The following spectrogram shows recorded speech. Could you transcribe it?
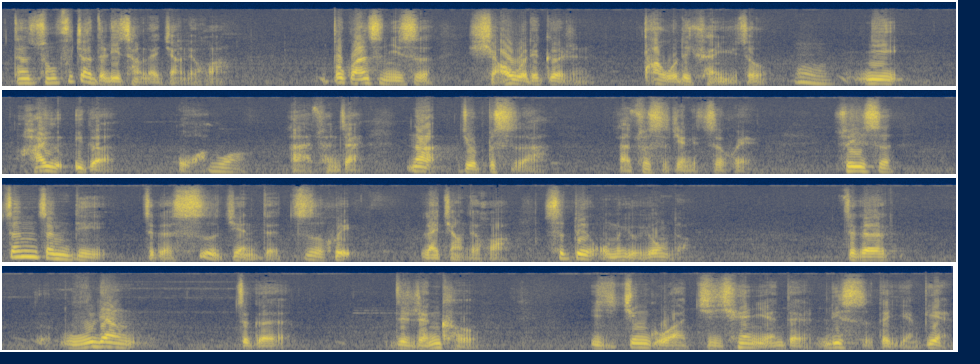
但是从佛教的立场来讲的话，不管是你是小我的个人，大我的全宇宙，嗯，你还有一个我。我。啊，存在，那就不是啊，啊，出世间的智慧，所以是真正的这个世间的智慧来讲的话，是对我们有用的。这个无量这个的人口，以及经过啊几千年的历史的演变，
